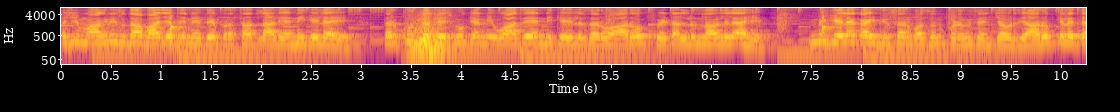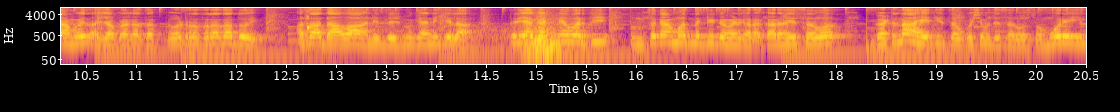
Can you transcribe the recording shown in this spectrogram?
अशी मागणी सुद्धा भाजपचे नेते प्रसाद लाड यांनी केली आहे. तर खुद्द देशमुख यांनी वाजे यांनी केलेले सर्व आरोप फेटाळून लावलेले आहेत. मी गेल्या काही दिवसांपासून फडणवीस यांच्यावरती आरोप केले त्यामुळेच अशा प्रकारचा कट रचला जातोय असा दावा अनिल देशमुख यांनी केला. तर या घटनेवरती तुमचं काय मत नक्की कमेंट करा कारण हे सर्व घटना आहे ती चौकशीमध्ये सर्व समोर येईल.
